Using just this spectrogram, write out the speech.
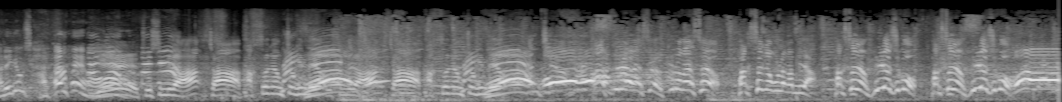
안혜경 잘하네요. 예, 좋습니다. 자, 박선영 쪽인데요. 와. 좋습니다. 자, 박선영 쪽인데요. 와. 한채 오. 아, 뚫어냈어요. 뚫어냈어요. 박선영 올라갑니다. 박선영 흘려주고, 박선영 흘려주고. 와.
